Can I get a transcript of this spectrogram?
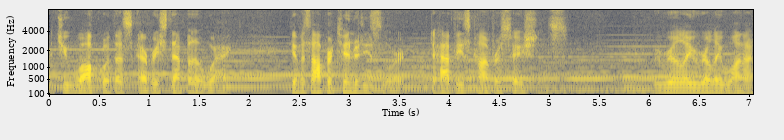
that you walk with us every step of the way. Give us opportunities, Lord, to have these conversations. We really, really want to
